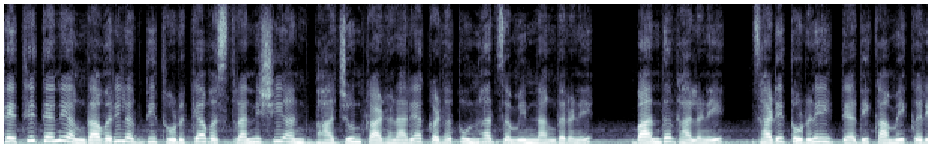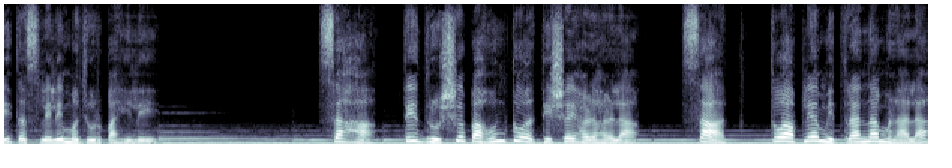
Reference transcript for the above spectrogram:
तेथे त्याने अंगावरील अगदी थोडक्या वस्त्रांनीशी अंग भाजून काढणाऱ्या कडत उन्हात जमीन नांगरणे बांध घालणे झाडे तोडणे इत्यादी कामे करीत असलेले मजूर पाहिले. सहा. ते दृश्य पाहून तो अतिशय हळहळला. सात. तो आपल्या मित्रांना म्हणाला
